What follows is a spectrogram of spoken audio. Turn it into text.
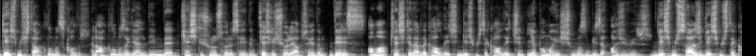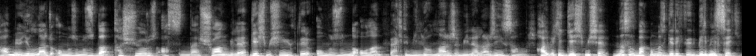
geçmişte aklımız kalır. Yani aklımıza geldiğinde keşke şunu söyleseydim, keşke şöyle yapsaydım deriz. Ama keşkelerde kaldığı için, geçmişte kaldığı için yapamayışımız bize acı verir. Geçmiş sadece geçmişte kalmıyor. Yıllarca omuzumuzda taşıyoruz aslında. Şu an bile geçmişin yükleri omuzunda olan belki de milyonlarca, milyarlarca insan var. Halbuki geçmişe nasıl bakmamız gerektiğini bir bilsek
